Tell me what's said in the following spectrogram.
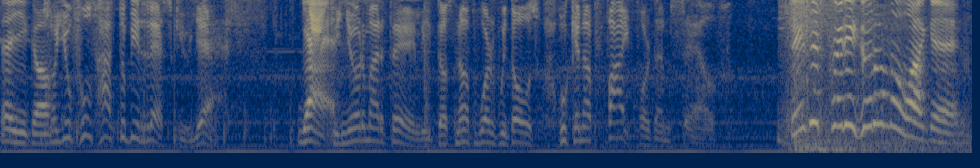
There you go. So you fools have to be rescued, yes. Yes. Signor Martelli does not work with those who cannot fight for themselves. They did pretty good on the wagon.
